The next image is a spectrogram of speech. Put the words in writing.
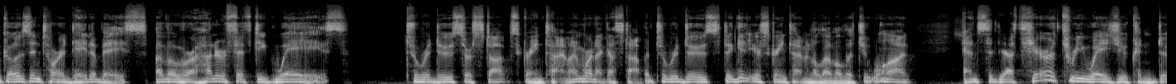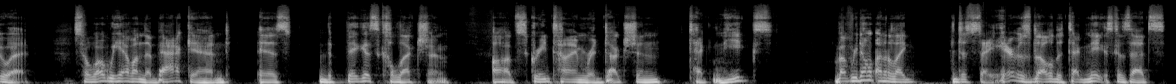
goes into our database of over 150 ways to reduce or stop screen time. And we're not going to stop it to reduce, to get your screen time at a level that you want and suggest here are three ways you can do it. So, what we have on the back end is the biggest collection of screen time reduction techniques. But we don't want to like just say, here's all the techniques because that's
